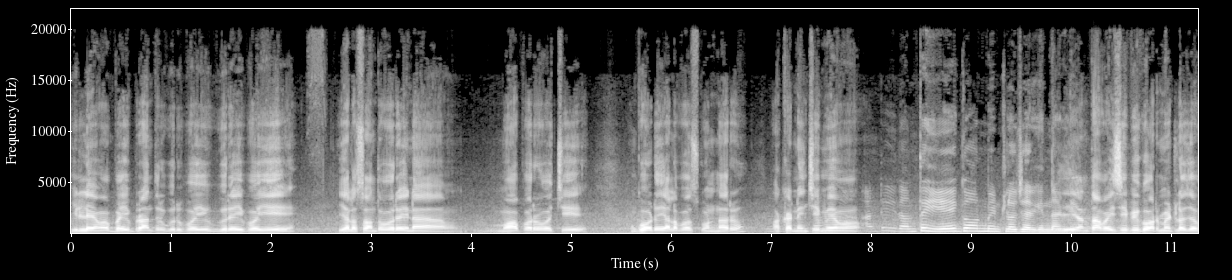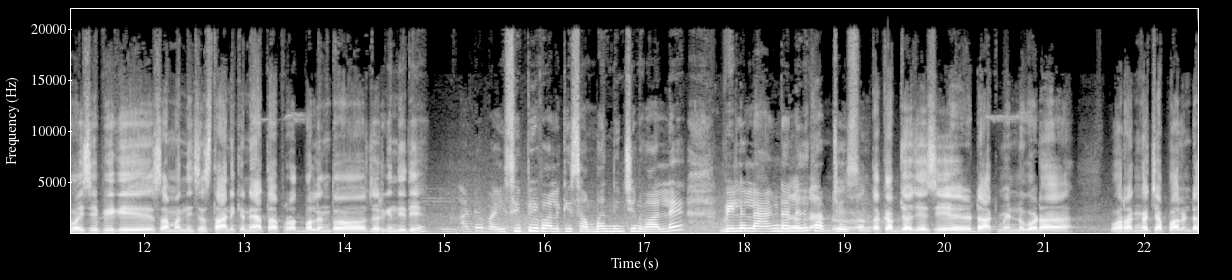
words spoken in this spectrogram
వీళ్ళేమో భయభ్రాంతులు గురిపోయి గురైపోయి వీళ్ళ సొంత ఊరైన మోపరు వచ్చి గోడు ఎలబోసుకుంటున్నారు. అక్కడి నుంచి మేము అంటే ఇదంతా ఏ గవర్నమెంట్లో జరిగిందండి? ఇది అంతా వైసీపీ గవర్నమెంట్లో వైసీపీకి సంబంధించిన స్థానిక నేత ప్రోద్బలంతో జరిగింది ఇది. అంటే వైసీపీ వాళ్ళకి సంబంధించిన వాళ్ళే వీళ్ళ ల్యాండ్ అనేది కబ్ చేశారు అంతా కబ్జా చేసి డాక్యుమెంట్ను కూడా ఒక రకంగా చెప్పాలంటే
